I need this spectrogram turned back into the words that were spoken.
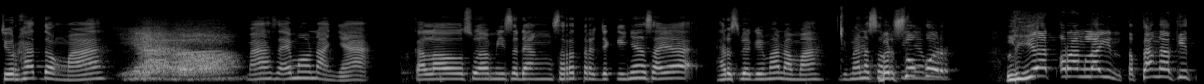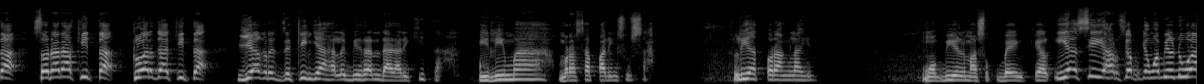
Curhat dong, Ma. Iya dong. Ma, saya mau nanya. Kalau suami sedang seret rezekinya, saya harus bagaimana, Ma? Gimana solusinya? Bersyukur. Ma? Lihat orang lain, tetangga kita, saudara kita, keluarga kita yang rezekinya lebih rendah dari kita. Ini mah merasa paling susah. Lihat orang lain. Mobil masuk bengkel. Iya sih harusnya punya mobil dua.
